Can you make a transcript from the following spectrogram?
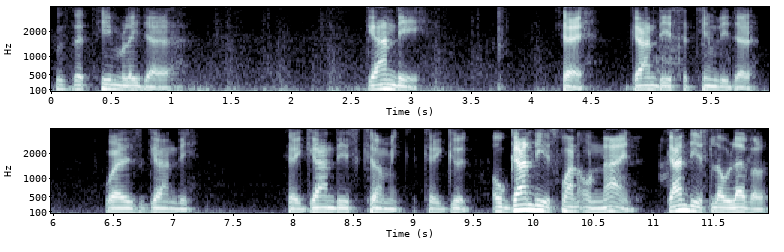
Who's the team leader? Gandhi. Okay, Gandhi is a team leader. Where is Gandhi? Okay, Gandhi is coming. Okay, good. Oh, Gandhi is 109. Gandhi is low level.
